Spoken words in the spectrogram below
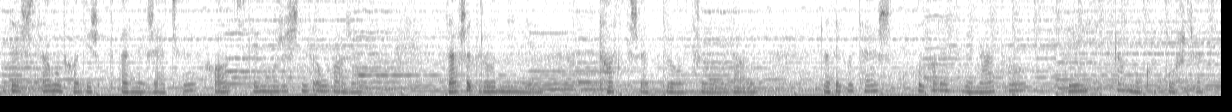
Ty też sam odchodzisz od pewnych rzeczy, choć tego możesz nie zauważać. Zawsze trudniej jest dostrzec drugą stronę medalu. Dlatego też pozwalaj sobie na to, byś sam mógł odpuszczać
